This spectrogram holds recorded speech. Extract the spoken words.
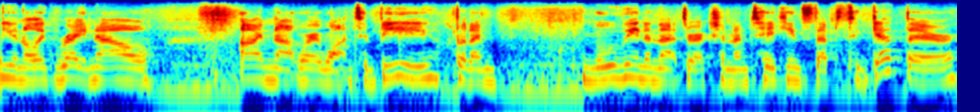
you know, like right now, I'm not where I want to be, but I'm moving in that direction. I'm taking steps to get there,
